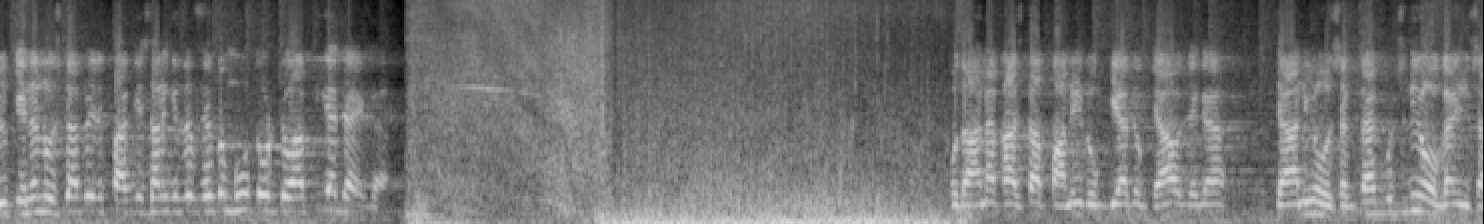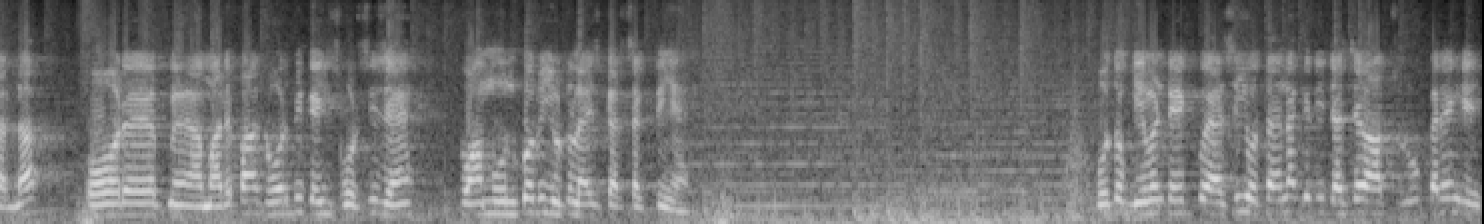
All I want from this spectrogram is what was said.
यकीन उसका भी पाकिस्तान की तरफ़ से तो मुँह तोड़ जवाब दिया जाएगा। खुदा ना खास्ता पानी रुक गया तो क्या हो जाएगा, क्या नहीं हो सकता, कुछ नहीं होगा इंशाल्लाह। और हमारे पास और भी कई सोर्सेज हैं तो हम उनको भी यूटिलाइज कर सकती हैं। वो तो गिवन टेक को ऐसे ही होता है ना कि जैसे आप शुरू करेंगे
